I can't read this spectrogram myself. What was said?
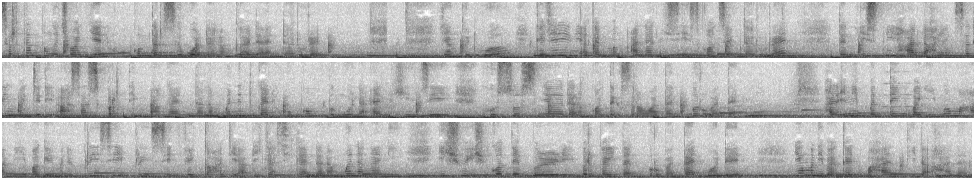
serta pengecualian hukum tersebut dalam keadaan darurat. Yang kedua, kajian ini akan menganalisis konsep darurat dan istihalah yang sering menjadi asas pertimbangan dalam menentukan hukum penggunaan khinzir khususnya dalam konteks rawatan perubatan. Hal ini penting bagi memahami bagaimana prinsip-prinsip fiqah diaplikasikan dalam menangani isu-isu kontemporari berkaitan perubatan moden yang melibatkan bahan tidak halal.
